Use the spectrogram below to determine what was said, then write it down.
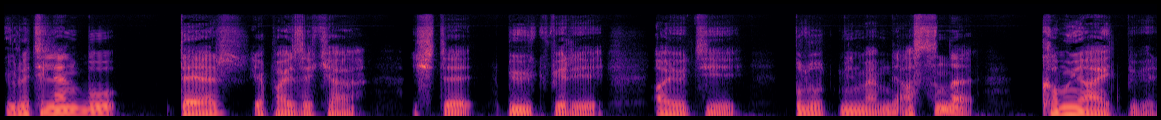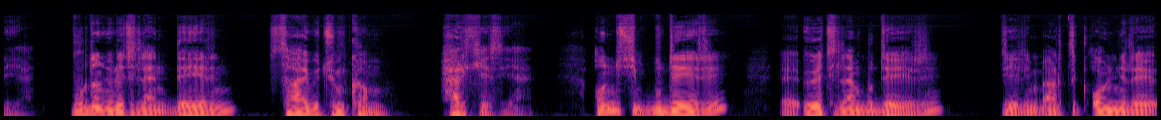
üretilen bu değer, yapay zeka, işte büyük veri, IoT, bulut bilmem ne aslında kamuya ait bir veri yani. Buradan üretilen değerin sahibi tüm kamu. Herkes yani. Onun için bu değeri, e, üretilen bu değeri diyelim artık 10 liraya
